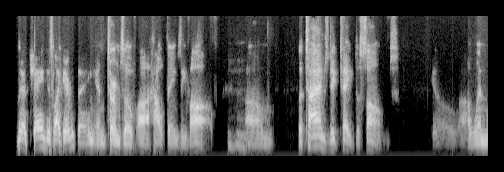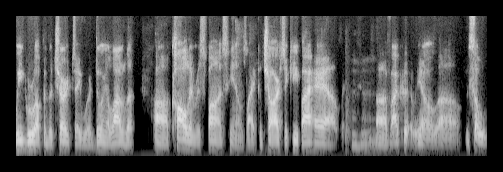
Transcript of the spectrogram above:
There are changes like everything in terms of uh, how things evolve. Mm-hmm. Um, the times dictate the songs. You know, uh, when we grew up in the church, they were doing a lot of the uh, call and response hymns, like a charge to keep I have. Mm-hmm. Uh, if I could, you know, uh, so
